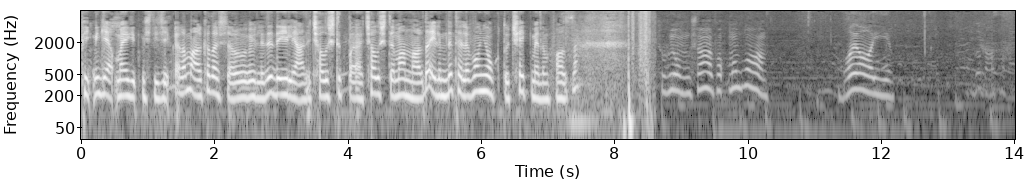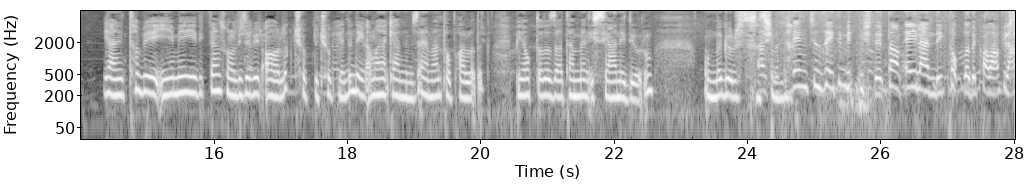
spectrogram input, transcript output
piknik yapmaya gitmiş diyecekler. Ama arkadaşlar o öyle de değil yani. Çalıştık bayağı. Çalıştığım anlarda elimde telefon yoktu. Çekmedim fazla. Olmuş ha Fatma ablam. Bayağı iyi. Yani tabii yemeği yedikten sonra bize bir ağırlık çöktü çökmedi değil ama kendimizi hemen toparladık. Bir noktada zaten ben isyan ediyorum. Onu da görürsünüz şimdi. Benim için zeytin bitmiştir. Tamam eğlendik, topladık falan filan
